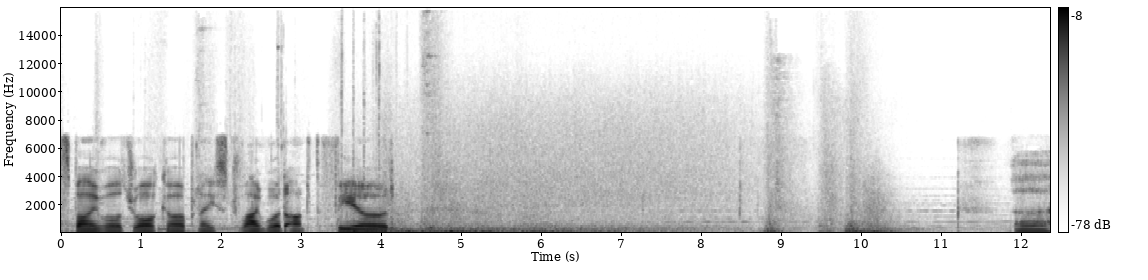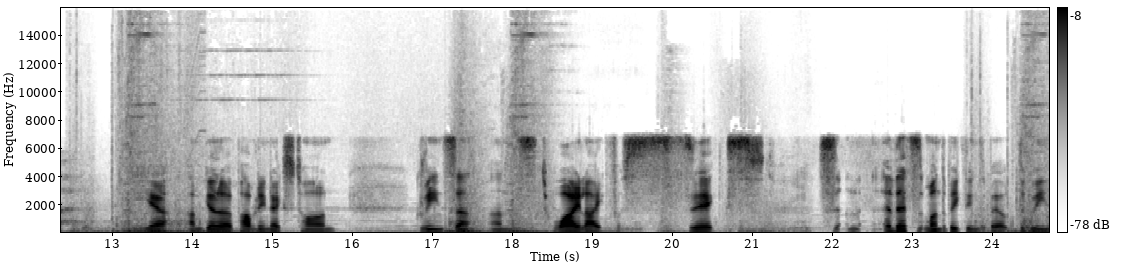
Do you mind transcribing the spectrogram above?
Spiral, draw card. place dry wood onto the field. Uh, yeah, I'm gonna probably next turn Green Sun and Twilight for six. And that's one of the big things about the Green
